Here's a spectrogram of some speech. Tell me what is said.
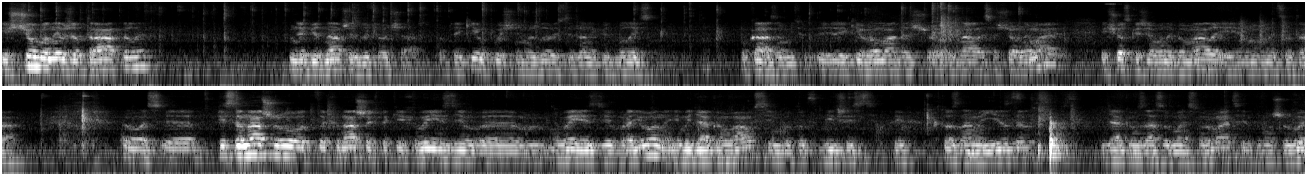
І що вони вже втратили, не об'єднавшись до цього часу. Тобто які упущені можливості вже них відбулися. Показуємо, які громади, що об'єдналися, що вони мають, і що, скажімо, вони би мали, і ну, вони це втратили. Ось е, після нашого наших таких виїздів, е, виїздів в райони, і ми дякуємо вам всім, бо тут більшість тих, хто з нами їздив. Дякуємо засобам інформації, тому що ви,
